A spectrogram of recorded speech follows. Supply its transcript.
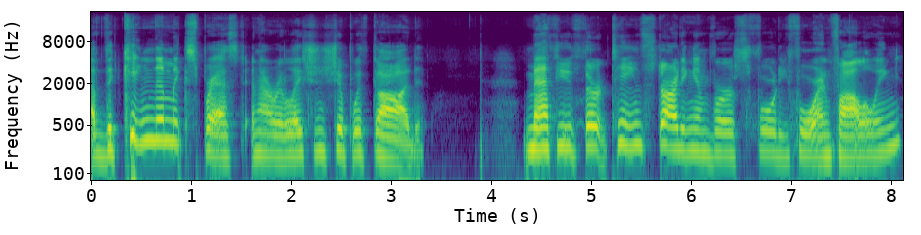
of the kingdom expressed in our relationship with God. Matthew 13, starting in verse 44 and following.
